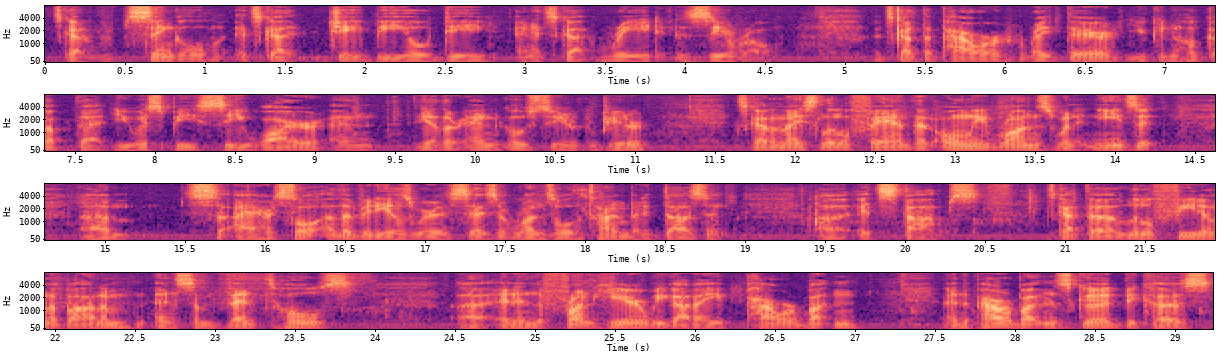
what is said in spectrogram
it's got single, it's got JBOD, and it's got RAID 0. It's got the power right there. You can hook up that USB-C wire and the other end goes to your computer. It's got a nice little fan that only runs when it needs it. Um, so I saw other videos where it says it runs all the time, but it doesn't. Uh, it stops. It's got the little feet on the bottom and some vent holes. Uh, and in the front here, we got a power button. And the power button is good because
